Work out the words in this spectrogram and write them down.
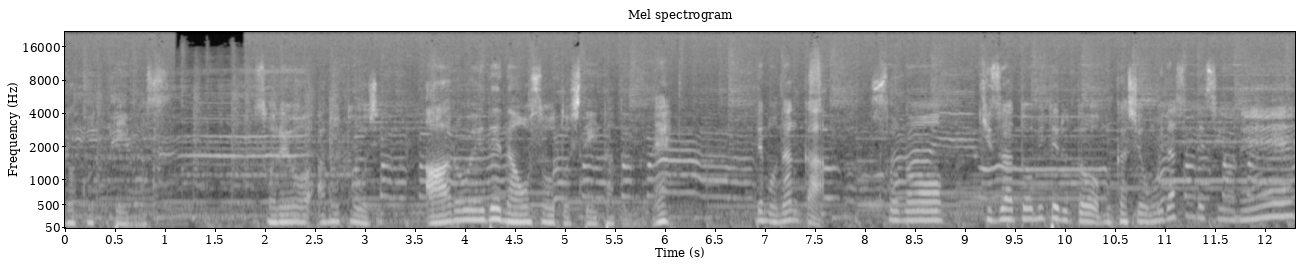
残っています。それをあの当時アロエで治そうとしていたというね。でもなんかその傷跡を見てると昔思い出すんですよね。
